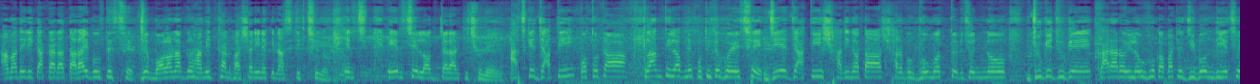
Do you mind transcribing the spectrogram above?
আমাদেরই কাকারা, তারাই বলতেছে যে মৌলানা আব্দুল হামিদ খান ভাসানি নাকি নাস্তিক ছিল। এর এর চেয়ে লজ্জার আর কিছু নেই। আজকে জাতি কতটা ক্লান্তি লগ্নে পতিত হয়েছে, যে জাতি স্বাধীনতা, সার্বভৌমত্বের জন্য যুগে যুগে কারার ওই লৌহ কপাটে জীবন দিয়েছে,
